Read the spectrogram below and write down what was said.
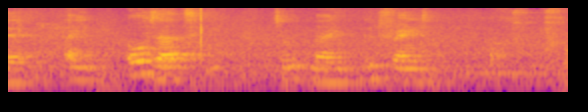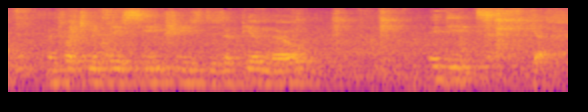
uh, I owe that to my good friend. Unfortunately, she, she's disappeared now. Edith Piaf.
